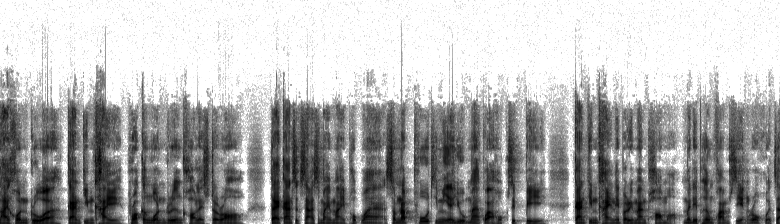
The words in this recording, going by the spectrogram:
หลายคนกลัวการกินไข่เพราะกังวลเรื่องคอเลสเตอรอล แต่การศึกษาสมัยใหม่พบว่าสำหรับผู้ที่มีอายุมากกว่า 60 ปี การกินไข่ในปริมาณพอเหมาะ ไม่ได้เพิ่มความเสี่ยงโรคหัวใจ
